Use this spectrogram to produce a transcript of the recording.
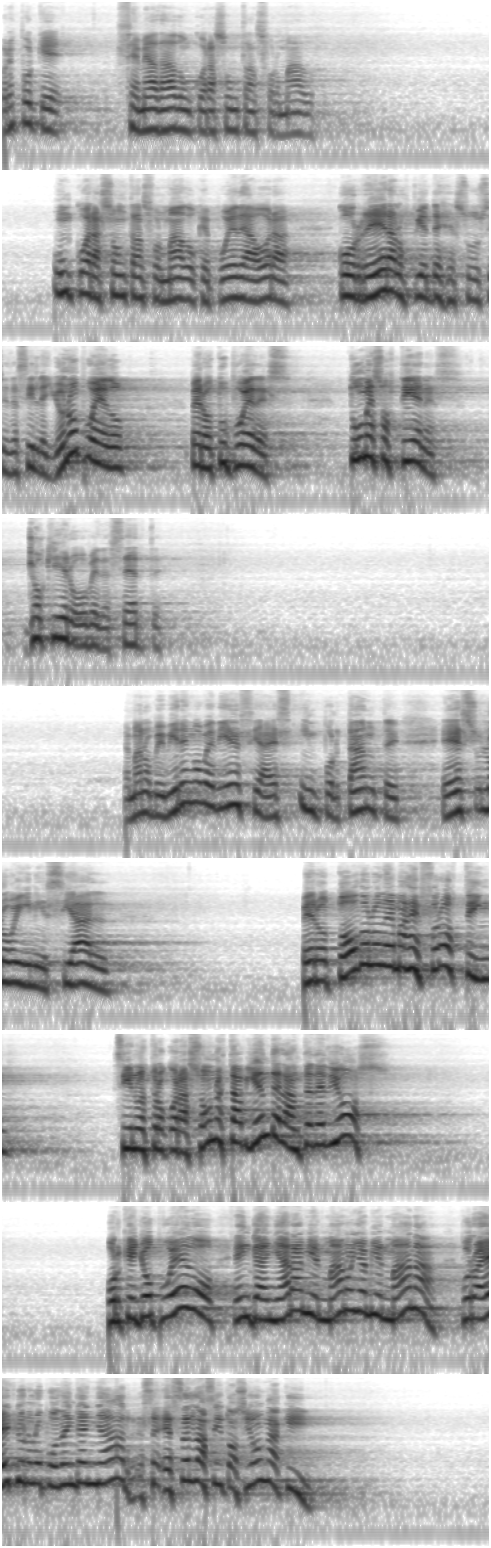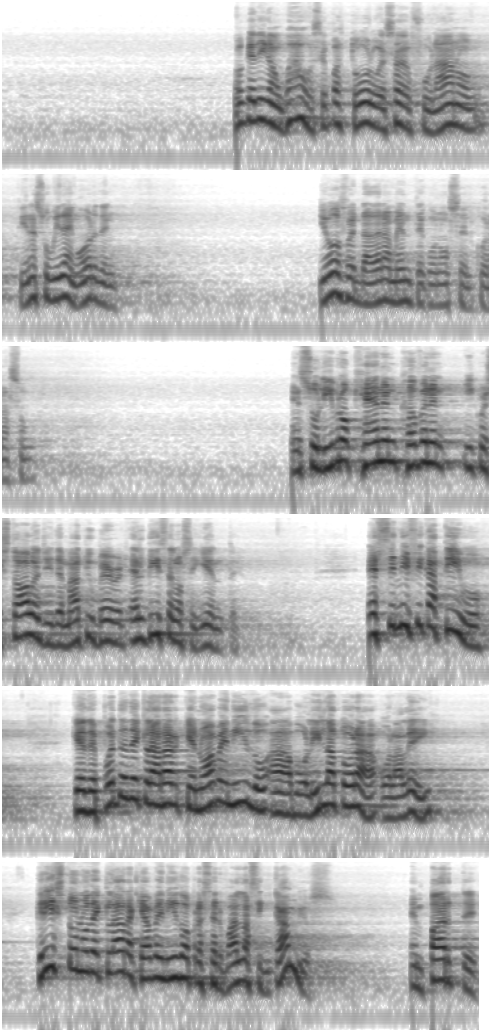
Pero es porque se me ha dado un corazón transformado. Un corazón transformado que puede ahora correr a los pies de Jesús y decirle, yo no puedo, pero tú puedes. Tú me sostienes. Yo quiero obedecerte. Hermano, vivir en obediencia es importante, es lo inicial. Pero todo lo demás es frosting si nuestro corazón no está bien delante de Dios. Porque yo puedo engañar a mi hermano y a mi hermana, pero a él yo no lo puedo engañar. Esa, es la situación aquí. No que digan, wow, ese pastor o ese fulano tiene su vida en orden. Dios verdaderamente conoce el corazón. En su libro Canon, Covenant y Christology de Matthew Barrett, él dice lo siguiente. Es significativo que después de declarar que no ha venido a abolir la Torah o la ley, Cristo no declara que ha venido a preservarla sin cambios. En parte,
